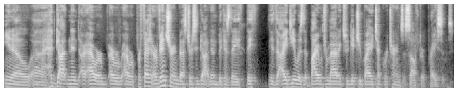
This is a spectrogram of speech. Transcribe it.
you know, uh, had gotten in our our our profession, our venture investors had gotten in because they they the idea was that bioinformatics would get you biotech returns at software prices.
